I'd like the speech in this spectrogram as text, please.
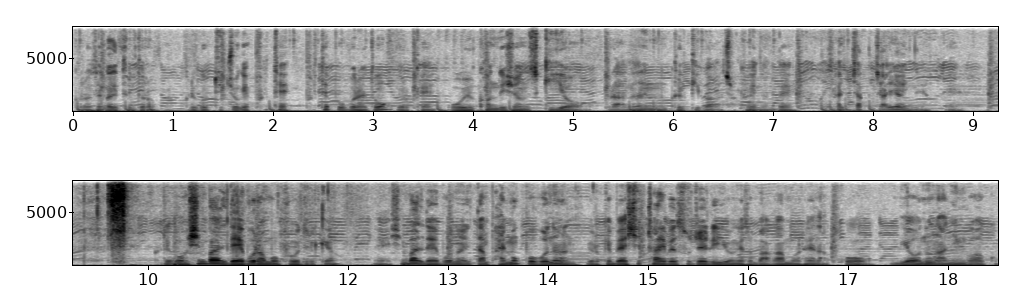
그런 생각이 들더라고요. 그리고 뒤쪽에 pull tab, pull tab 부분에도 이렇게 All Conditions Gear라는 글귀가 적혀 있는데 살짝 잘려 있네요. 예. 그리고 신발 내부를 한번 보여드릴게요. 네, 신발 내부는 일단 발목 부분은 이렇게 mesh 타입의 소재를 이용해서 마감을 해놨고 면은 아닌 것 같고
